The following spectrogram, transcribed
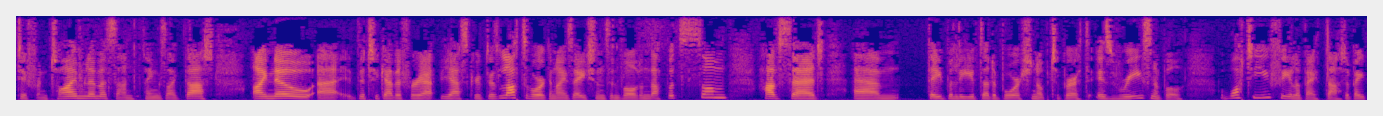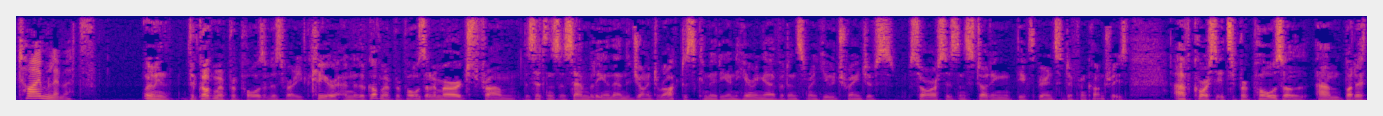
different time limits and things like that. I know uh, the Together for Ye- Yes group, there's lots of organisations involved in that, but some have said um, they believe that abortion up to birth is reasonable. What do you feel about that, about time limits? Well, I mean, the government proposal is very clear, and the government proposal emerged from the Citizens' Assembly and then the Joint Oireachtas Committee and hearing evidence from a huge range of sources and studying the experience of different countries. Of course, it's a proposal, um, but it,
